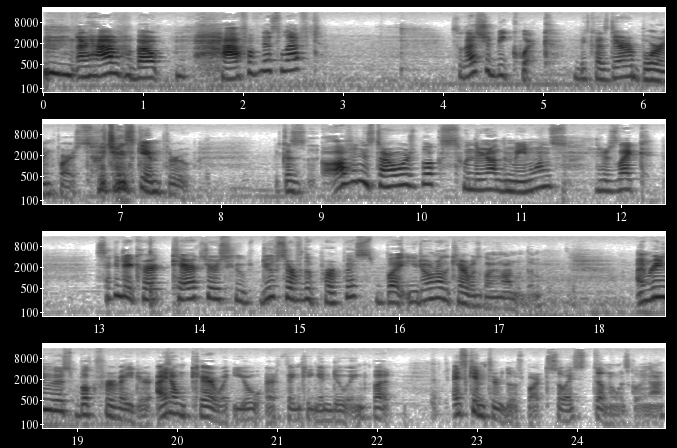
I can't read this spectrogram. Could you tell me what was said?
I have about half of this left. So that should be quick, because there are boring parts, which I skim through. Because often in Star Wars books, when they're not the main ones, there's like secondary char characters who do serve the purpose, but you don't really care what's going on with them. I'm reading this book for Vader. I don't care what you are thinking and doing, but I skimmed through those parts, so I still know what's going on.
